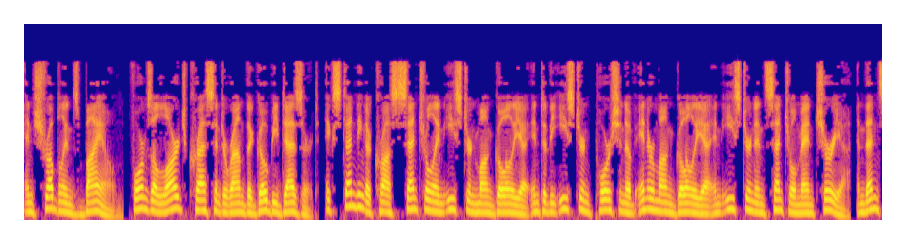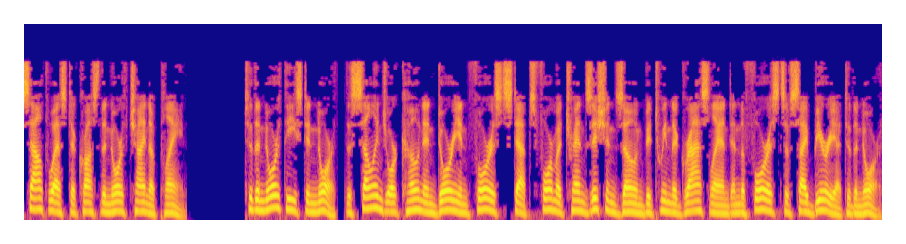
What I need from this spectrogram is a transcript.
and shrublands biome, forms a large crescent around the Gobi Desert, extending across central and eastern Mongolia into the eastern portion of Inner Mongolia and eastern and central Manchuria, and then southwest across the North China Plain. To the northeast and north, the Selenge-Orkhon and Daurian forest steppes form a transition zone between the grassland and the forests of Siberia to the north.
